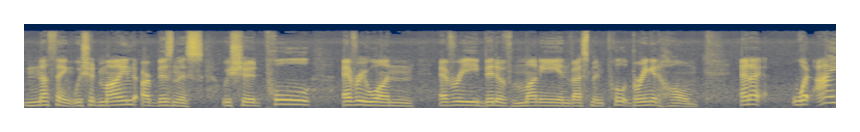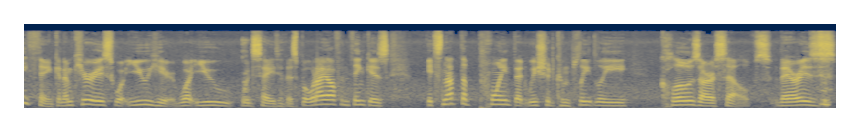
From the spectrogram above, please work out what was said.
nothing. We should mind our business. We should pull everyone, every bit of money investment, pull, bring it home. And I, what I think, and I'm curious what you hear, what you would say to this, but what I often think is, it's not the point that we should completely close ourselves. There is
